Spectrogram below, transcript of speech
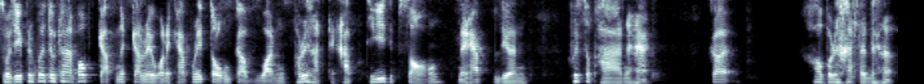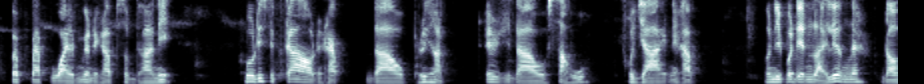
สวัสดีเพื่อนๆทุกท่านพบกับนักการเรียนวันนะครับวันนี้ตรงกับวันพฤหัสนะครับที่ 22 นะครับ เดือนพฤษภานะฮะก็เข้าพฤหัสแล้วนะฮะแป๊บๆไวเหมือนกันนะครับ สัปดาห์นี้เมื่อวันที่ 19 นะครับ ดาวพฤหัสเอ้ยดาวเสาร์เขาย้ายนะครับ มันมีประเด็นหลายเรื่องนะดาว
